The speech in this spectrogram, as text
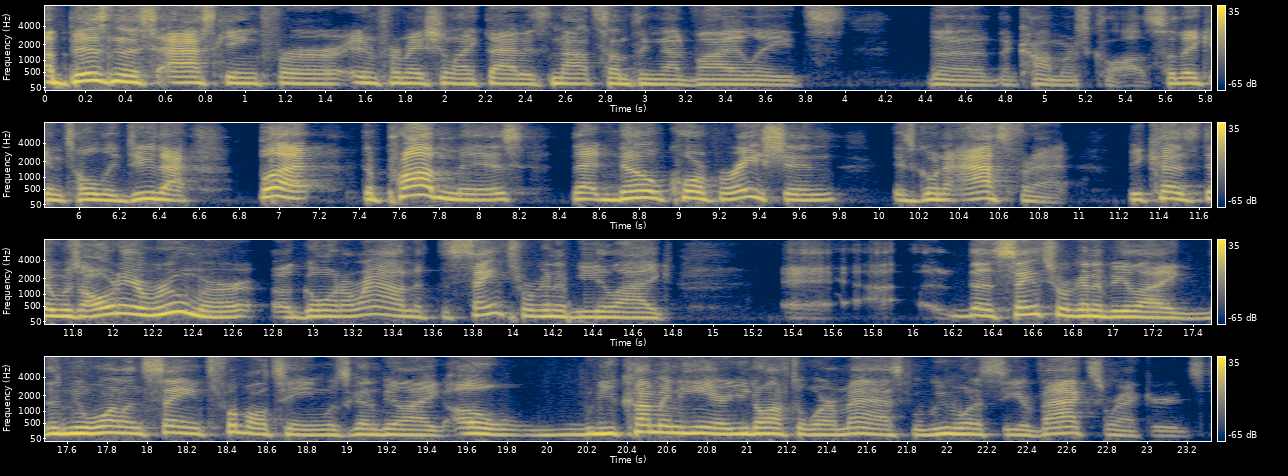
a business asking for information like that is not something that violates the the commerce clause. So they can totally do that. But the problem is that no corporation is going to ask for that because there was already a rumor uh, going around that the saints were going to be like eh, the saints were going to be like the new orleans saints football team was going to be like oh when you come in here you don't have to wear a mask but we want to see your vax records.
